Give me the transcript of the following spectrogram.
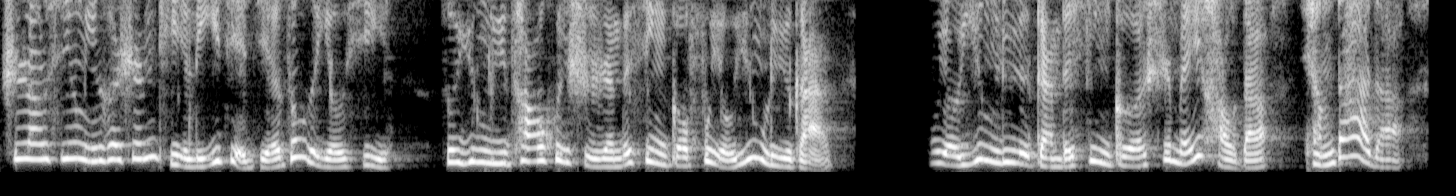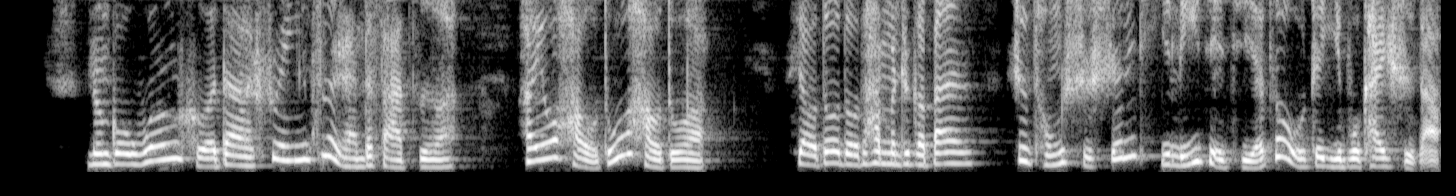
是让心灵和身体理解节奏的游戏。做韵律操会使人的性格富有韵律感。富有韵律感的性格是美好的、强大的，能够温和的顺应自然的法则，还有好多好多。小豆豆他们这个班是从使身体理解节奏这一步开始的。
